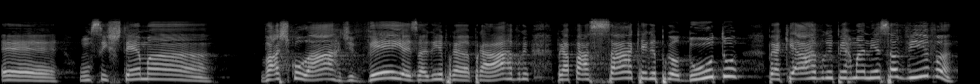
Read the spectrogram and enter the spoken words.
é, um sistema vascular, de veias ali para a árvore, para passar aquele produto para que a árvore permaneça viva.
